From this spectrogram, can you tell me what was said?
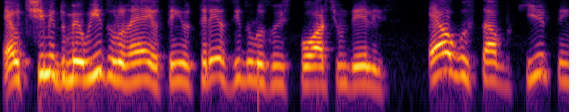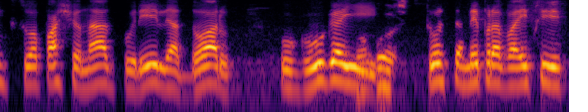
É o time do meu ídolo, né? Eu tenho três ídolos no esporte, um deles é o Gustavo Kirten, sou apaixonado por ele, adoro o Guga e torço também para vai se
